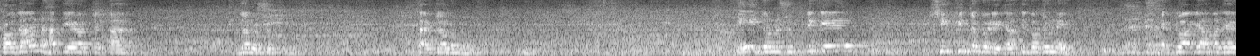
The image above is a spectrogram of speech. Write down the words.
প্রধান হাতিয়ার হচ্ছে তার জনশক্তি, তার জনগণ এই জনশক্তিকে শিক্ষিত করে জাতি গঠনে একটু আগে আমাদের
